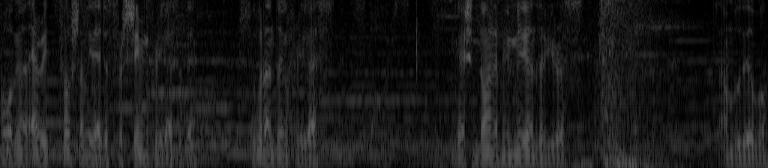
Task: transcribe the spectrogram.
follow me on every social media just for streaming for you guys today. Look what I'm doing for you guys. You guys should donate me millions of euros. It's unbelievable.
